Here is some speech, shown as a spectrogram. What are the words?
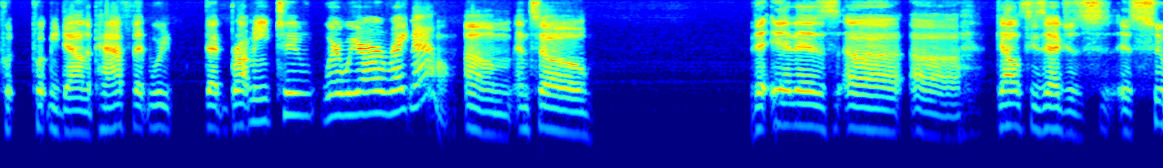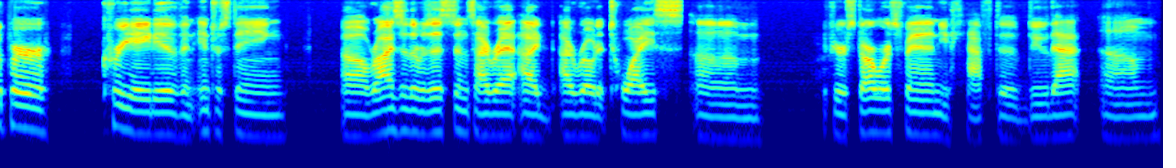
put put me down the path that we that brought me to where we are right now. Um, and so the, it is uh, uh, Galaxy's Edge is is super creative and interesting. Uh, Rise of the Resistance, I read, I I rode it twice. Um, if you're a Star Wars fan, you have to do that um,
